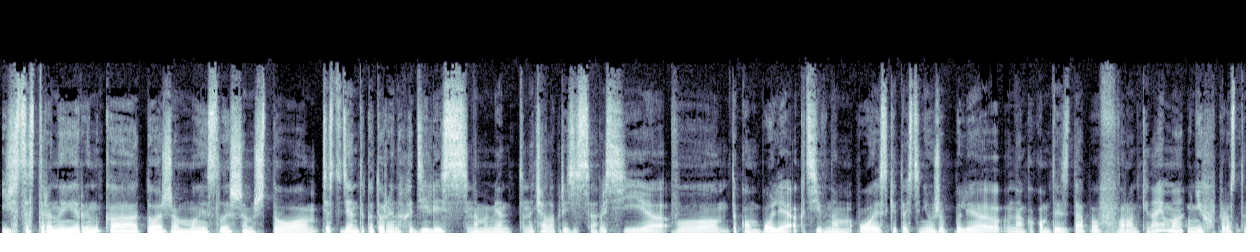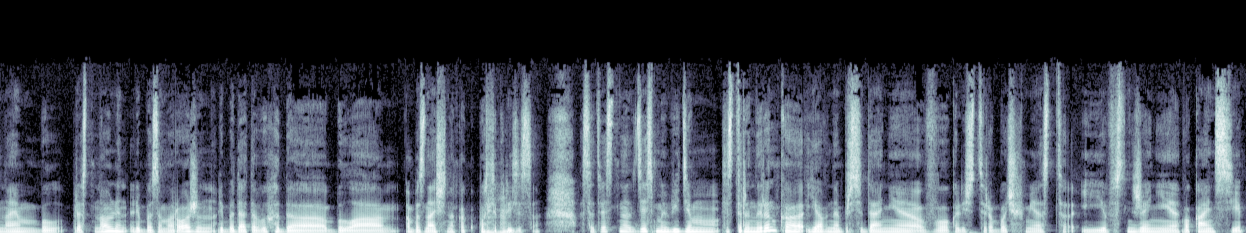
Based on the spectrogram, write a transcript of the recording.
И со стороны рынка тоже мы слышим, что те студенты, которые находились на момент начала кризиса в России в таком более активном поиске, то есть они уже были на каком-то из этапов воронки найма, у них просто найм был приостановлен, либо заморожен, либо дата выхода была обозначена как после uh-huh. кризиса. Соответственно, здесь мы видим со стороны рынка явное приседание в количестве рабочих мест и в снижении вакансий,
